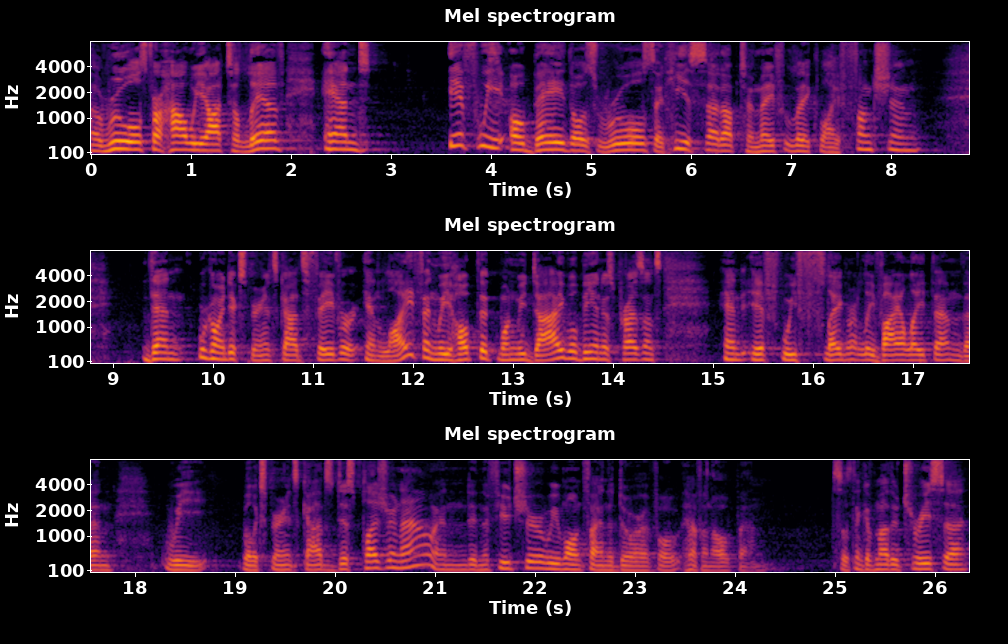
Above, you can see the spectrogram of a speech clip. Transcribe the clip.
uh, rules for how we ought to live. And if we obey those rules that He has set up to make life function, then we're going to experience God's favor in life. And we hope that when we die, we'll be in His presence. And if we flagrantly violate them, then we will experience God's displeasure now. And in the future, we won't find the door of heaven open. So think of Mother Teresa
